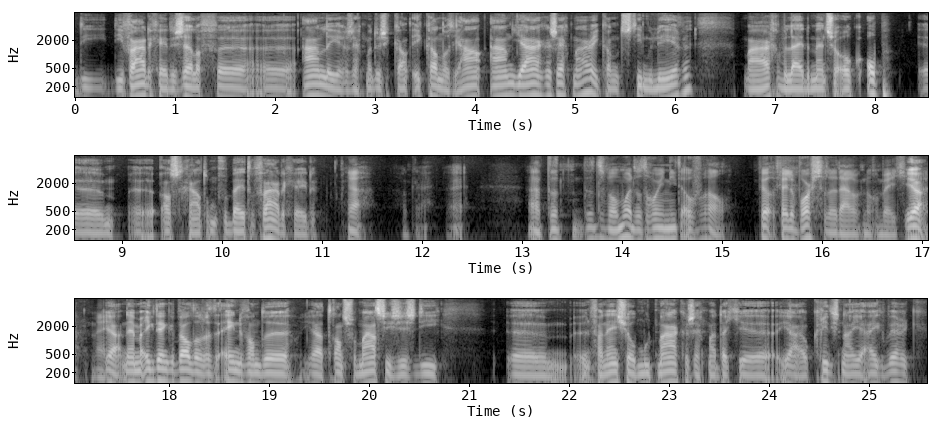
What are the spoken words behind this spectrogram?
die, die vaardigheden zelf eh, eh, aanleren, zeg maar. Dus ik kan, ik kan het aan, aanjagen, zeg maar. Ik kan het stimuleren. Maar we leiden mensen ook op ehm, eh, als het gaat om verbeterde vaardigheden. Ja, oké. Ja, dat, dat is wel mooi, dat hoor je niet overal. Veel, velen worstelen daar ook nog een beetje Ja, eh, mee. Ja, nee, maar ik denk wel dat het een van de ja, transformaties is die ehm, een financial moet maken, zeg maar. Dat je ja, ook kritisch naar je eigen werk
